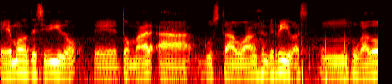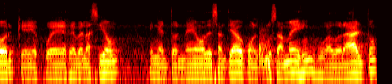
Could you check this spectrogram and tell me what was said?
Hemos decidido eh, tomar a Gustavo Ángel Rivas, un jugador que fue revelación en el torneo de Santiago con el Cruz Ameji, un jugador alto,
